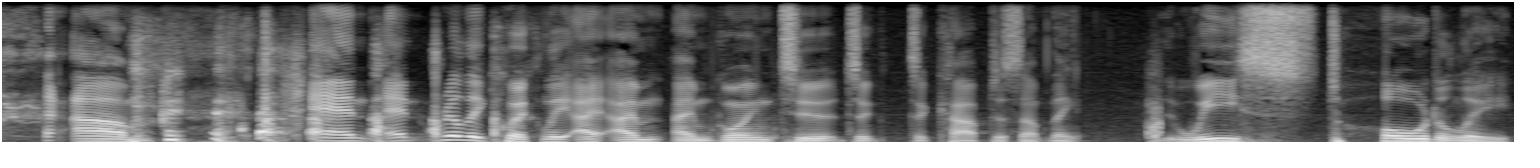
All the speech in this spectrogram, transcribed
um, and and really quickly, I, I'm I'm going to to to cop to something we totally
